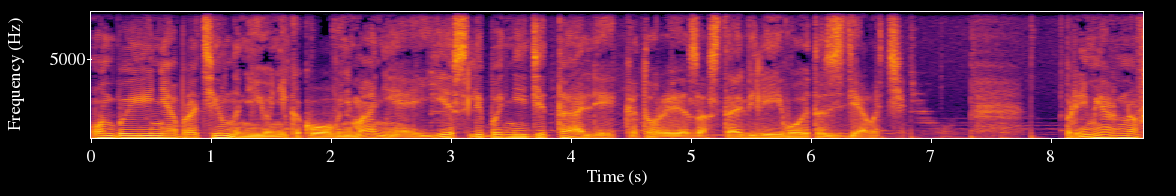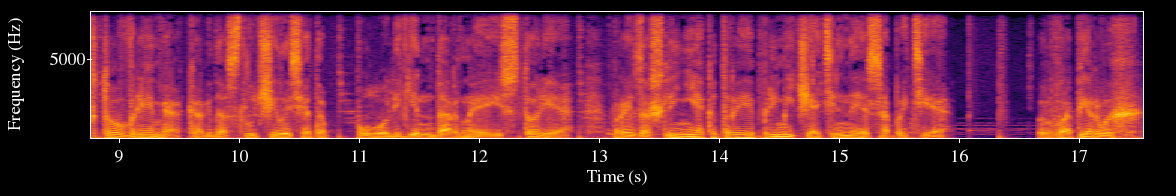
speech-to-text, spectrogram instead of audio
Он бы и не обратил на нее никакого внимания, если бы не детали, которые заставили его это сделать. Примерно в то время, когда случилась эта полулегендарная история, произошли некоторые примечательные события. Во-первых,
